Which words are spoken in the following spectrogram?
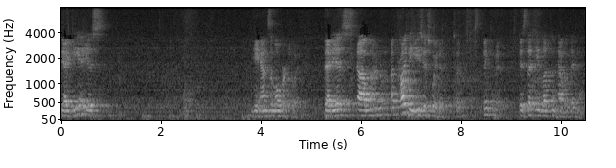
The idea is he hands them over to it. That is, um, probably the easiest way to, to think of it is that he let them have what they want.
